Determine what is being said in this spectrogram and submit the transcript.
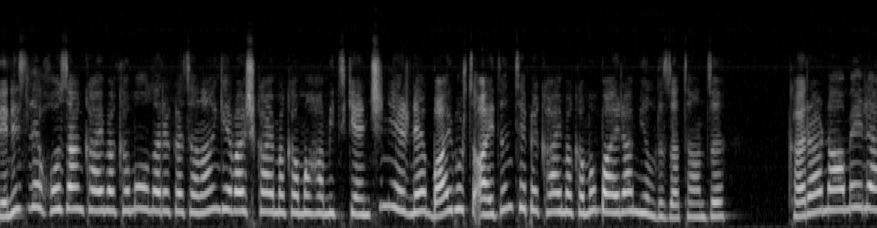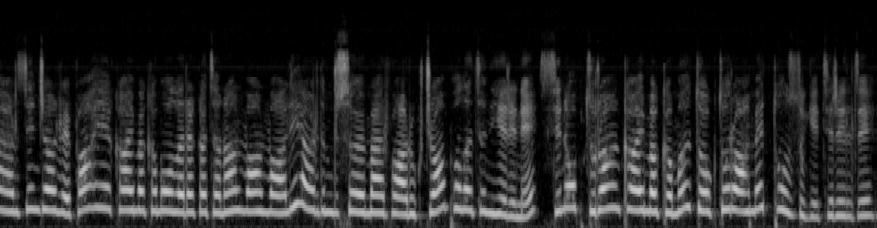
Denizli Hozan Kaymakamı olarak atanan Gevaş Kaymakamı Hamit Genç'in yerine Bayburt Aydıntepe Kaymakamı Bayram Yıldız atandı. Kararname ile Erzincan Refahiye Kaymakamı olarak atanan Van Vali Yardımcısı Ömer Faruk Can Polat'ın yerine Sinop Duran Kaymakamı Doktor Ahmet Tozlu getirildi.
